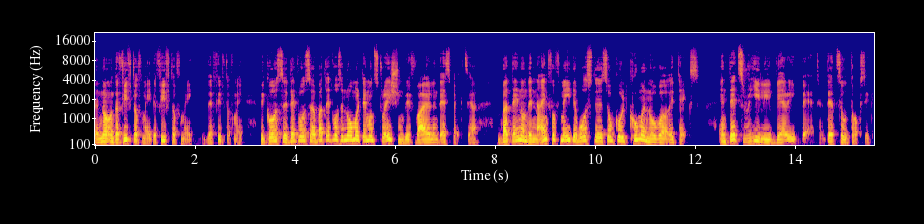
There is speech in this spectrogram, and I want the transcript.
Uh, no, on the 5th of May, the 5th of May, the 5th of May, because uh, that was, uh, but that was a normal demonstration with violent aspects. Yeah? But then on the 9th of May, there was the so-called Kumanovo attacks and that's really very bad. That's so toxic.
